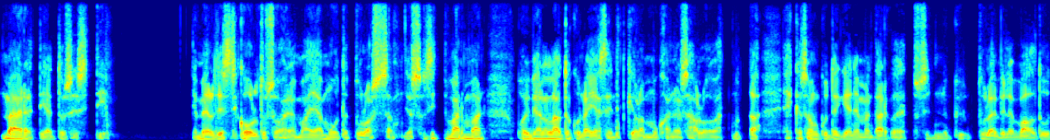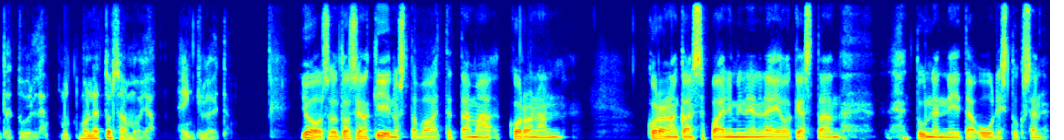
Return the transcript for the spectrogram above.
määrätietoisesti – ja meillä on tietysti koulutusohjelmaa ja muuta tulossa, jossa sitten varmaan voi vielä lautakunnan jäsenetkin olla mukana, jos haluavat, mutta ehkä se on kuitenkin enemmän tarkoitettu tuleville valtuutetuille. Mutta monet on samoja henkilöitä. Joo, se on tosiaan kiinnostavaa, että tämä koronan, koronan kanssa painiminen ei oikeastaan tunne niitä uudistuksen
